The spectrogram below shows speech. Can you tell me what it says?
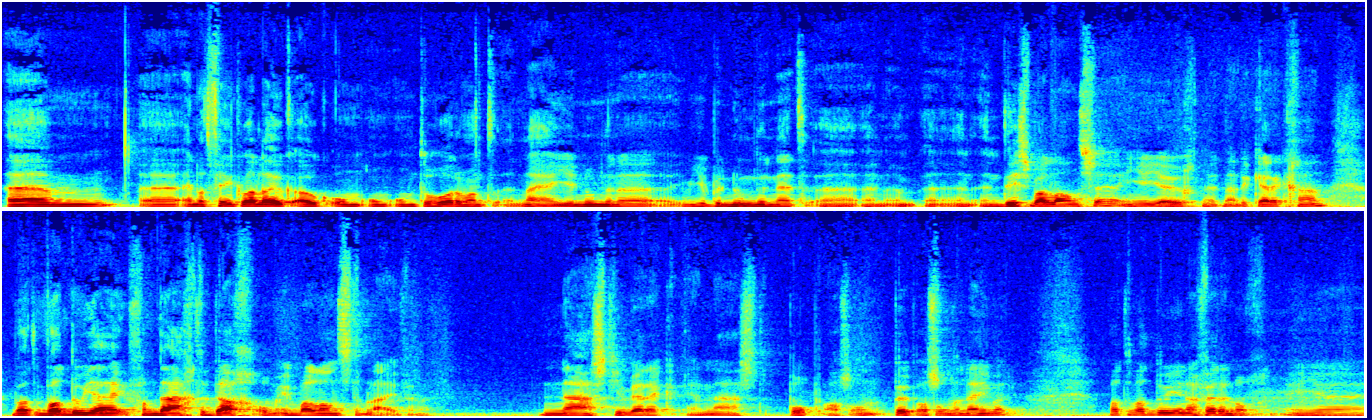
Ehm, eh, en dat vind ik wel leuk ook om, om, om te horen, want eh, nou ja, je, noemde, eh, je benoemde net een, een, een, disbalans hè, in je jeugd, net naar de kerk gaan. Wat, wat doe jij vandaag de dag om in balans te blijven? Naast je werk en naast pop als on, pub als ondernemer. Wat, wat doe je nou verder nog in je,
